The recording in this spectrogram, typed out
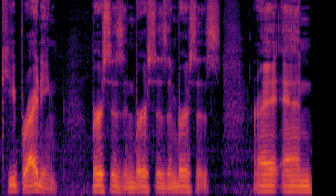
keep writing verses and verses and verses, right? And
